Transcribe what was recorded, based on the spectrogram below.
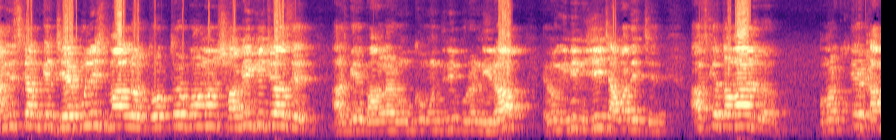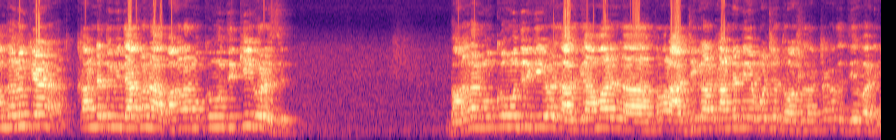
আনিস খানকে যে পুলিশ মারলো, তথ্য, প্রমাণ, সবই কিছু আছে। আজকে বাংলার মুখ্যমন্ত্রী পুরো নীরব এবং ইনি নিজেই চাপা দিচ্ছে। আজকে তোমার, আমার কামধানু কাণ্ডে তুমি দেখো না, বাংলার মুখ্যমন্ত্রী কি করেছে? বাংলার মুখ্যমন্ত্রী কি করেছে? আজকে আমার তোমার আর্জিকাল কাণ্ডে নিয়ে বলছে, দশ লাখ টাকা তো দিয়ে পারি।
